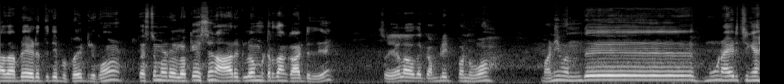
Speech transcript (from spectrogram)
அதை அப்படியே எடுத்துகிட்டு இப்போ போயிட்டுருக்கோம். கஸ்டமரோட லொக்கேஷன் ஆறு கிலோமீட்டர் தான் காட்டுது. ஸோ ஏழாவது கம்ப்ளீட் பண்ணுவோம். மணி வந்து மூணு ஆயிடுச்சுங்க.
